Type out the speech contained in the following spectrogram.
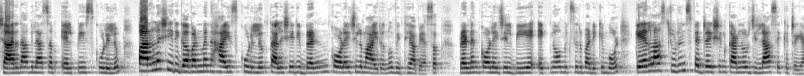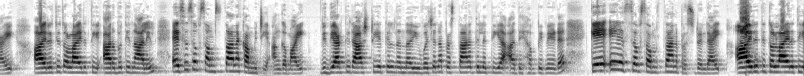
ശാരദാവിലാസം എൽ പി സ്കൂളിലും പറളശ്ശേരി ഗവൺമെന്റ് ഹൈസ്കൂളിലും തലശ്ശേരി ബ്രണ്ടൻ കോളേജിലുമായിരുന്നു വിദ്യാഭ്യാസം. ബ്രണ്ടൻ കോളേജിൽ ബി എ എക്കണോമിക്സിന് പഠിക്കുമ്പോൾ കേരള സ്റ്റുഡൻസ് ഫെഡറേഷൻ കണ്ണൂർ ജില്ലാ സെക്രട്ടറിയായി. ആയിരത്തി തൊള്ളായിരത്തി അറുപത്തിനാലിൽ എസ് എസ് എഫ് സംസ്ഥാന കമ്മിറ്റി അംഗമായി. വിദ്യാർത്ഥി രാഷ്ട്രീയത്തിൽ നിന്ന് യുവജന പ്രസ്ഥാനത്തിലെത്തിയ അദ്ദേഹം പിന്നീട് കെ എ എസ് എഫ് സംസ്ഥാന പ്രസിഡന്റായി. ആയിരത്തി തൊള്ളായിരത്തി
